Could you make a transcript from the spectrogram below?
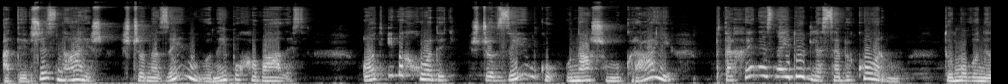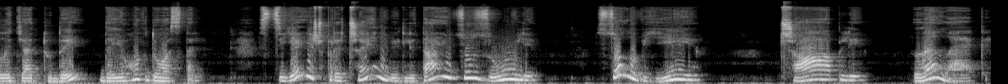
а ти вже знаєш, що на зиму вони поховались. От і виходить, що взимку у нашому краї птахи не знайдуть для себе корму, тому вони летять туди, де його вдосталь. З цієї ж причини відлітають зозулі, солов'ї, чаплі, лелеки.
